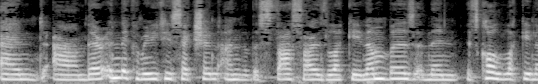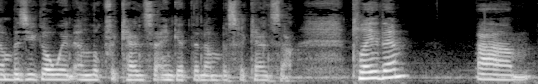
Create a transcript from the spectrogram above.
And um, they're in the community section under the star signs lucky numbers. And then it's called lucky numbers. You go in and look for cancer and get the numbers for cancer. Play them um,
